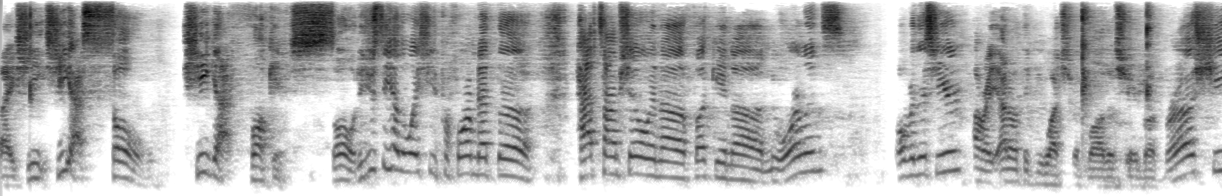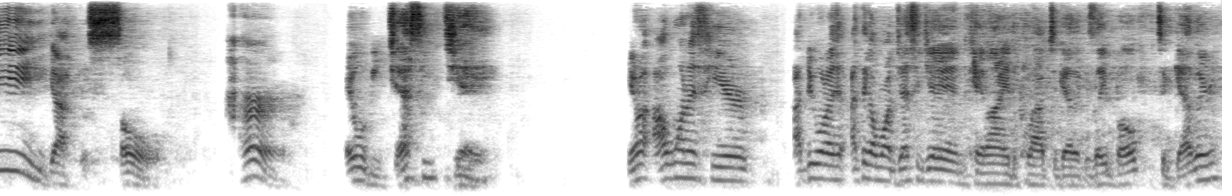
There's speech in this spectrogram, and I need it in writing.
Like she she got soul. She got fucking soul. Did you see how the way she performed at the halftime show in uh fucking uh New Orleans over this year? All right, I don't think you watched football this year, but bro, she got the soul. Her, it would be Jessie J. You know, what? I want to hear. I do want to. I think I want Jessie J and Kehlani to collab together because they both together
